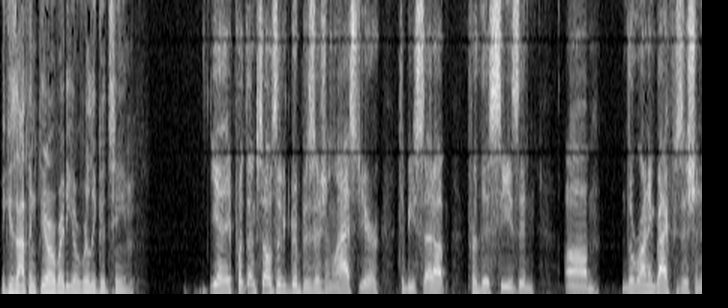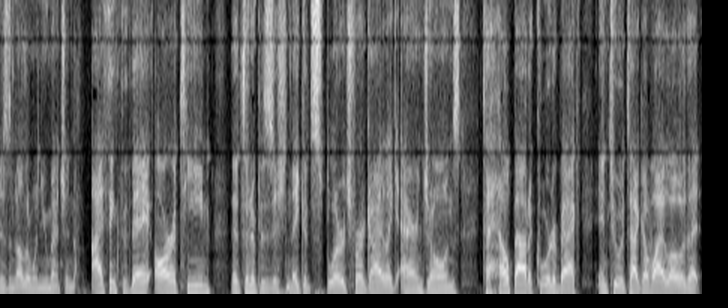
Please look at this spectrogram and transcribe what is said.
because I think they're already a really good team. yeah, they put themselves in a good position last year to be set up for this season. Um, the running back position is another one you mentioned. I think that they are a team that's in a position they could splurge for a guy like Aaron Jones to help out a quarterback into a Tagovailoa that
